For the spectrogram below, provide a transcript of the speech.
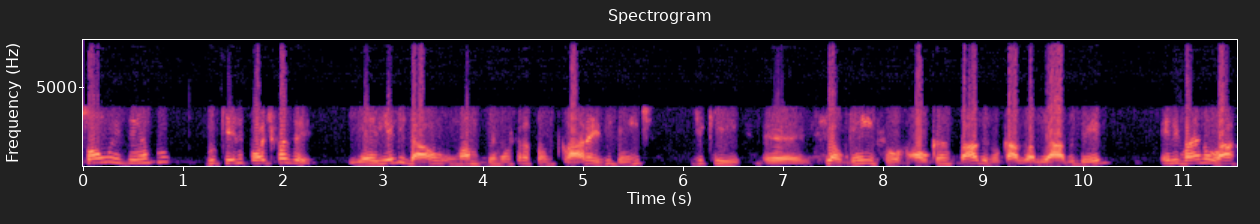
só um exemplo do que ele pode fazer. E aí ele dá uma demonstração clara, evidente, de que é, se alguém for alcançado, no caso aliado dele, ele vai anular,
